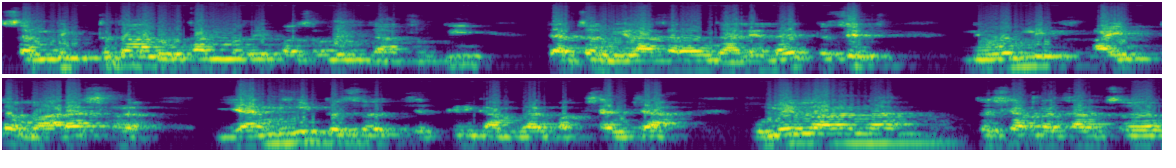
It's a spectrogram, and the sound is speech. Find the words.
संदिग्धता लोकांमध्ये पसरवली जात होती त्याचं निराकरण झालेलं आहे. तसेच निवडणूक आयुक्त महाराष्ट्र यांनीही तसं शेतकरी कामगार पक्षांच्या उमेदवारांना तशा प्रकारचं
